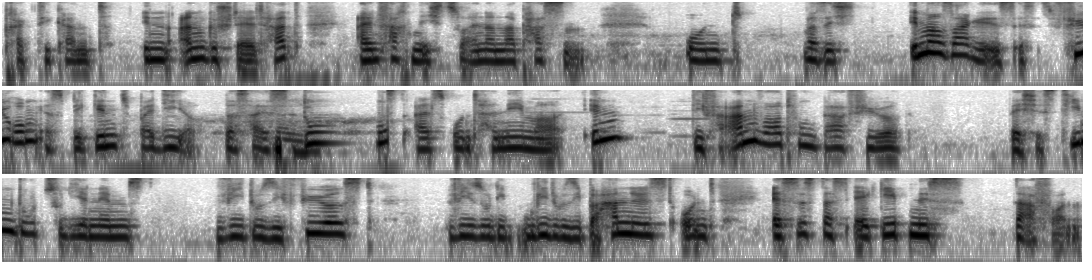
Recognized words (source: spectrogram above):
Praktikantin angestellt hat, einfach nicht zueinander passen. Und was ich immer sage, ist, ist Führung, es beginnt bei dir. Das heißt, mhm. du musst als Unternehmer in die Verantwortung dafür, welches Team du zu dir nimmst, wie du sie führst, wie, so die, wie du sie behandelst. Und es ist das Ergebnis davon.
